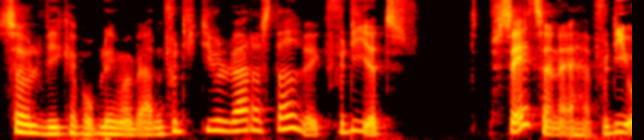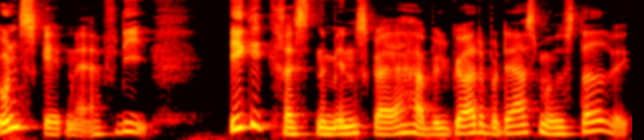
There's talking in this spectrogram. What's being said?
så vil vi ikke have problemer i verden, fordi de vil være der stadigvæk, fordi at satan er her, fordi ondskaben er her, fordi ikke-kristne mennesker er her, vil gøre det på deres måde stadigvæk.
